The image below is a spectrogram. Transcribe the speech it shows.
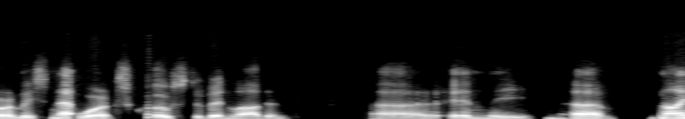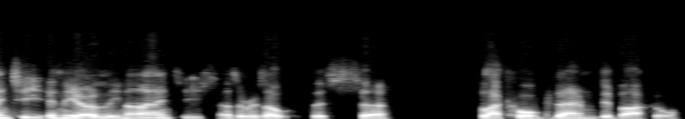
or at least networks close to bin Laden, uh, in the 90 um, in the early 90s as a result of this Black Hawk Down debacle.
